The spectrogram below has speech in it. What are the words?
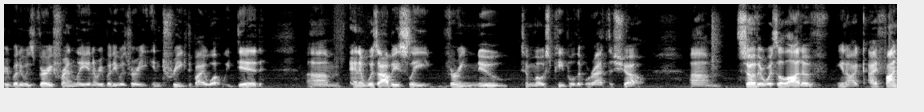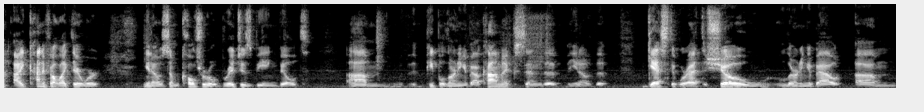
everybody was very friendly and everybody was very intrigued by what we did. um, and it was obviously very new to most people that were at the show. Um, so there was a lot of you know I, I find I kind of felt like there were you know some cultural bridges being built um, people learning about comics and the you know the guests that were at the show learning about um,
